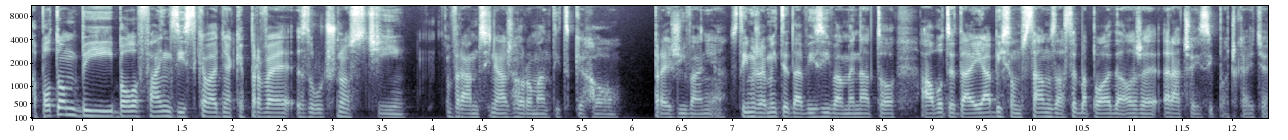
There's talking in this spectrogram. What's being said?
A potom by bolo fajn získavať nejaké prvé zručnosti v rámci nášho romantického prežívania. S tým, že my teda vyzývame na to, alebo teda ja by som sám za seba povedal, že radšej si počkajte.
